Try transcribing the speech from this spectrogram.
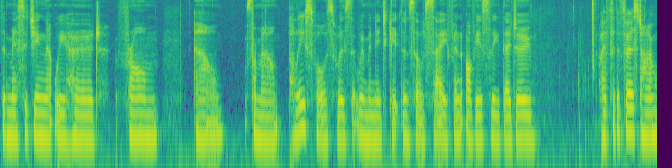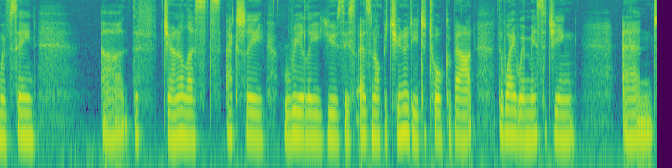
the messaging that we heard from our from our police force was that women need to keep themselves safe, and obviously they do. But for the first time, we've seen uh, the f- journalists actually really use this as an opportunity to talk about the way we're messaging, and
